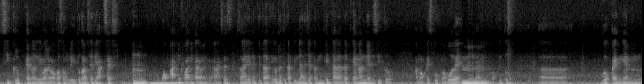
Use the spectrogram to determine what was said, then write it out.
si grup Canon 550D itu nggak bisa diakses Hmm. kok panik panik karena nggak akses Terus akhirnya kita ya udah kita pindah aja kan mungkin karena ada Canonnya di situ sama Facebook nggak boleh gitu kan Hmm. waktu itu gue pengen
